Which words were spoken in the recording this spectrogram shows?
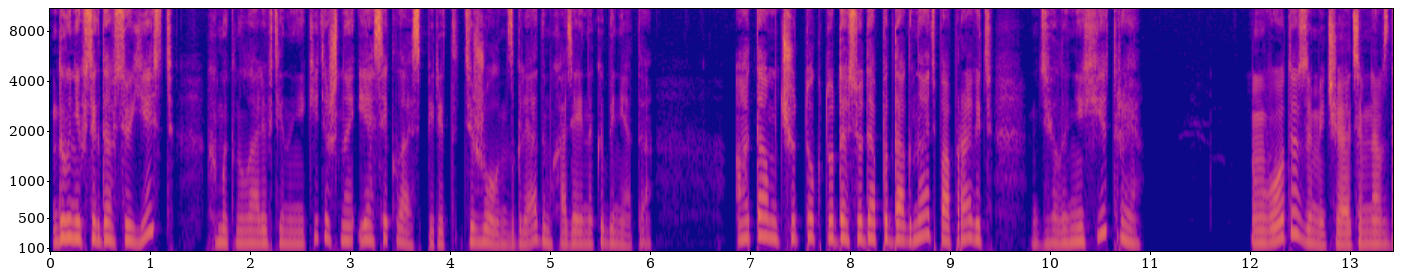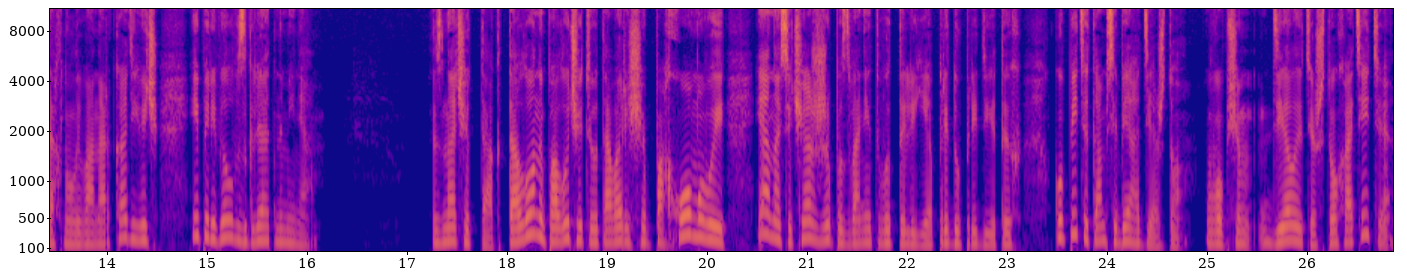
«Да у них всегда все есть», — хмыкнула Алевтина Никитишна и осеклась перед тяжелым взглядом хозяина кабинета. «А там чуток туда-сюда подогнать, поправить — дело нехитрое». «Вот и замечательно», — вздохнул Иван Аркадьевич и перевел взгляд на меня. Значит так, талоны получите у товарища Пахомовой, и она сейчас же позвонит в ателье, предупредит их. Купите там себе одежду. В общем, делайте, что хотите,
